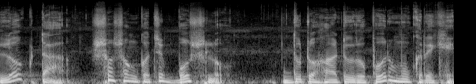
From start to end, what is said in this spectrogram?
লোকটা সসংকোচে বসল দুটো হাঁটুর উপর মুখ রেখে।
